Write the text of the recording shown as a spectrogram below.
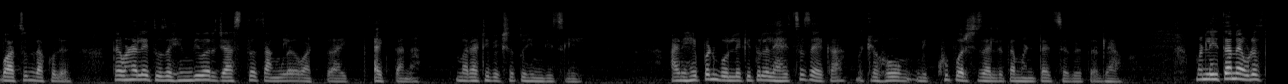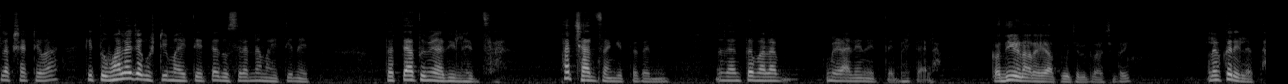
वाचून दाखवलं. ते म्हणाले तुझं हिंदीवर जास्त चांगलं वाटतं ऐक ऐकताना. मराठीपेक्षा तू हिंदीच लिही. आणि हे पण बोलले की तुला लिहायचंच आहे का? म्हटलं हो मी खूप वर्ष झाले तर म्हणतायत सगळे तर लिहा. पण लिहिताना एवढंच लक्षात ठेवा की तुम्हाला ज्या गोष्टी माहिती आहेत त्या दुसऱ्यांना माहिती नाहीत. तर त्या तुम्ही आधी लिहित जा. फार छान सांगितलं त्यांनी. नंतर मला मिळाले नाहीत ते भेटायला. कधी येणार आहे हे आत्मचरित्र आशाताई? लवकर येईल आता.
